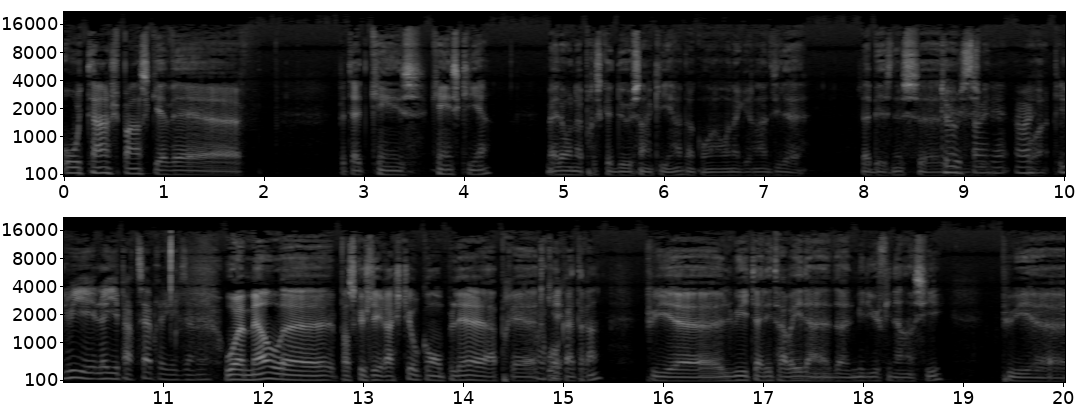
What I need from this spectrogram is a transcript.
autant, je pense qu'il y avait euh, peut-être 15, 15 clients. Mais là, on a presque 200 clients. Donc, on, on a grandi la, la business. euh, 200, là-dessus. hein, ouais. Ouais. Puis lui, là, il est parti après l'examen. Ouais, Mel, euh, parce que je l'ai racheté au complet après Ok. 3-4 ans. Puis euh, lui est allé travailler dans, dans le milieu financier. Puis euh,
